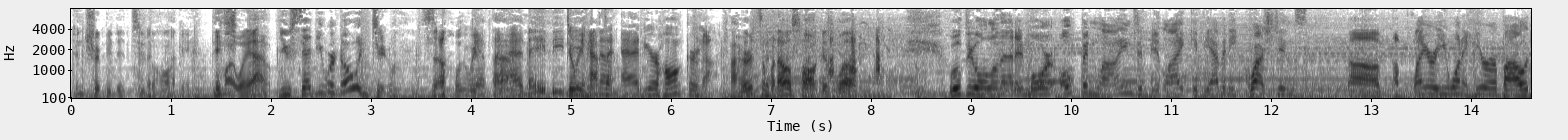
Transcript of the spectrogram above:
contributed to the honking on my way out. You said you were going to, so we have to Uh, add. maybe, do we have not. to add your honk or not? I heard someone else honk as well. We'll do all of that and more. Open lines if you'd like. If you have any questions, um, a player you want to hear about,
